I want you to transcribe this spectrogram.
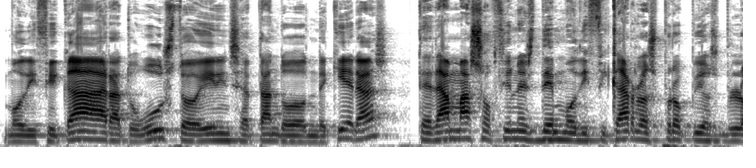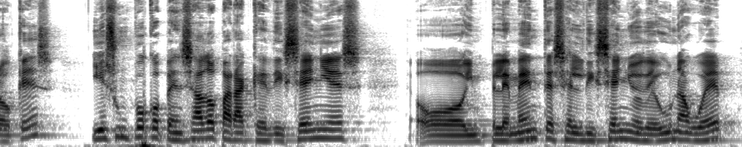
modificar a tu gusto e ir insertando donde quieras. Te da más opciones de modificar los propios bloques y es un poco pensado para que diseñes o implementes el diseño de una web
